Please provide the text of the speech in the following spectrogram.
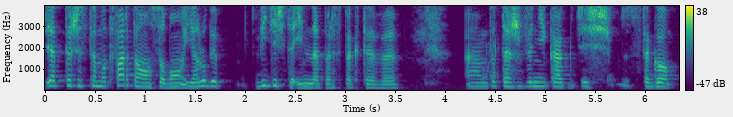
ja też jestem otwartą osobą i ja lubię widzieć te inne perspektywy. Um, to też wynika gdzieś z tego,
